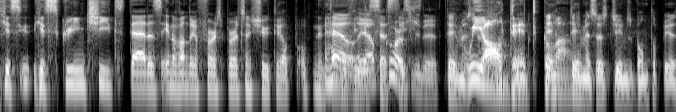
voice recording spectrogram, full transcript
ges- gescreensheet tijdens een of andere first-person shooter op, op Nintendo Hell, yeah, of 64. course you did. Mijn We all did, aan. tegen mijn zus James Bond op PS1.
